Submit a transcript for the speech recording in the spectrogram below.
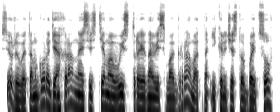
все же в этом городе охранная система выстроена весьма грамотно, и количество бойцов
